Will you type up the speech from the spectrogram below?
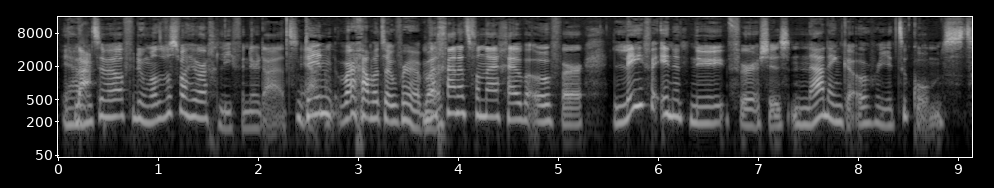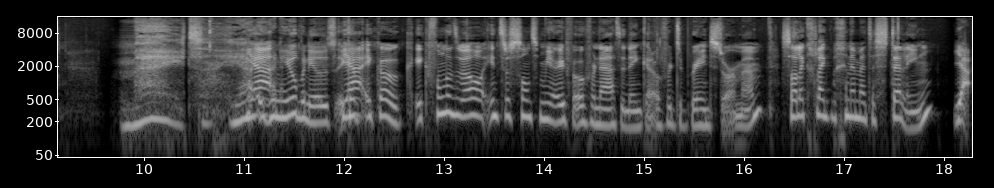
Ja, Nou. moeten we wel even doen, want het was wel heel erg lief inderdaad. Ja. Din, waar gaan we het over hebben? We gaan het vandaag hebben over leven in het nu versus nadenken over je toekomst. Meid. Ja, Ja. ik ben heel benieuwd. Ik ja, heb- ik ook. Ik vond het wel interessant om hier even over na te denken, over te brainstormen. Zal ik gelijk beginnen met de stelling? ja.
